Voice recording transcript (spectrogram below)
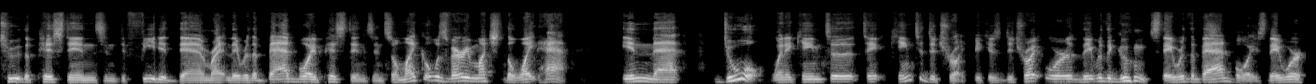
to the Pistons and defeated them, right? And they were the bad boy Pistons, and so Michael was very much the white hat in that duel when it came to, to, came to Detroit because Detroit were they were the goons, they were the bad boys, they were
